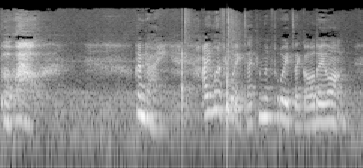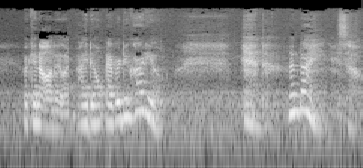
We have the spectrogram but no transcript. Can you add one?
but wow, I'm dying. I lift weights. I can lift weights like all day long. Okay, not all day long. I don't ever do cardio and I'm dying, so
